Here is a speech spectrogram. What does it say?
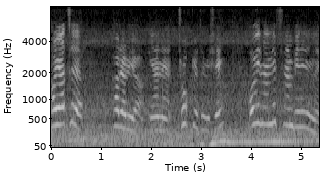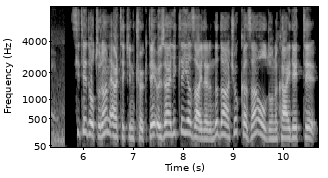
hayatı kararıyor. Yani çok kötü bir şey. O yüzden lütfen beni dinleyin. Sitede oturan Ertekin Kökte özellikle yaz aylarında daha çok kaza olduğunu kaydetti.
